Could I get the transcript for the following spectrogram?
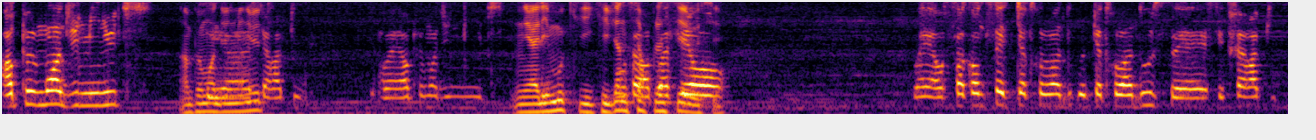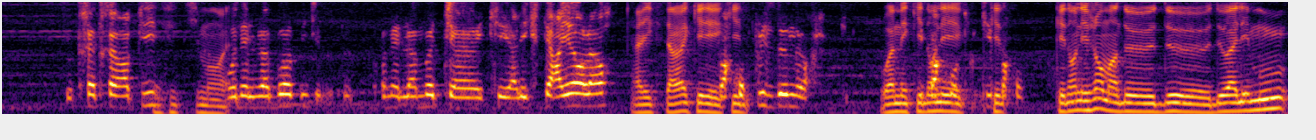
Un peu moins d'une minute. Un peu moins d'une minute. C'est rapide. Ouais, un peu moins d'une minute. Et Alemou qui, qui vient de se replacer aussi. Ouais, en 57, 92, 92 c'est très rapide. C'est très très rapide. Effectivement, ouais. René Lamotte, René Lamotte qui, qui, est à l'extérieur là. À l'extérieur, qui est. Par qui contre, plus de meurtre. Ouais, mais qui est dans, les, qui, est, qui est, dans les jambes hein, de, de, de Alemou.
